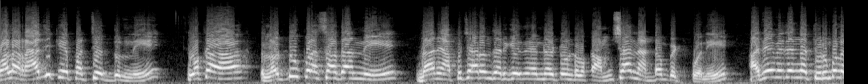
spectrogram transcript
వాళ్ళ రాజకీయ ప్రత్యర్థుల్ని ఒక లడ్డూ ప్రసాదాన్ని దాని అపచారం జరిగేది అన్నటువంటి ఒక అంశాన్ని అడ్డం పెట్టుకొని అదే విధంగా తిరుమల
